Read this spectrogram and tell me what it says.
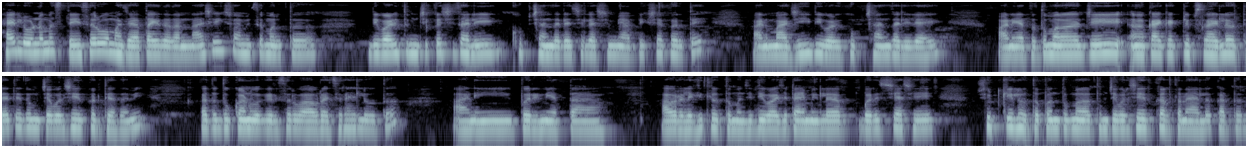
हॅलो नमस्ते. सर्व माझ्या ताई दादांना. श्री स्वामी समर्थ. दिवाळी तुमची कशी झाली? खूप छान झाली असेल अशी मी अपेक्षा करते. आणि माझीही दिवाळी खूप छान झालेली आहे. आणि आता तुम्हाला जे काय काय क्लिप्स राहिल्या होत्या ते तुमच्यावर शेअर करते आता मी. आता दुकान वगैरे सर्व आवरायचं राहिलं होतं. आणि परीने आता आवरायला घेतलं होतं. म्हणजे दिवाळीच्या टायमिंगला बरेचसे असे शूट केलं होतं. पण तुम्हाला तुमच्यावर शेअर करता नाही आलं का? तर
